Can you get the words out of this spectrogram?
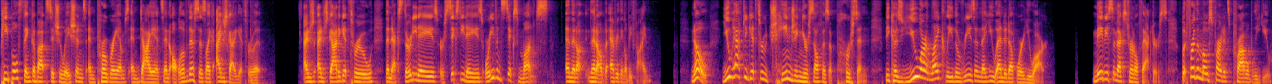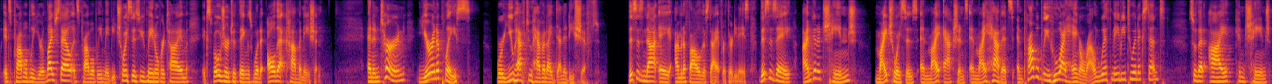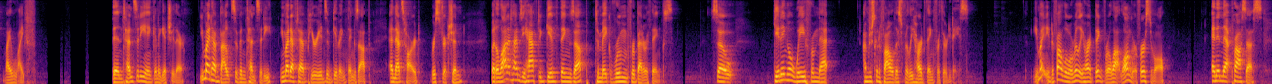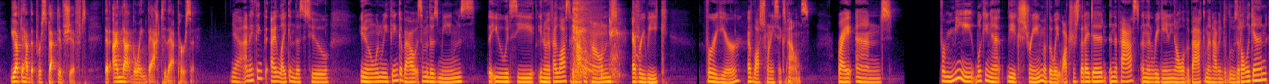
people think about situations and programs and diets and all of this as like, I just got to get through it. I just, I just got to get through the next 30 days or 60 days or even six months. And then, I'll, then I'll, everything will be fine. No, you have to get through changing yourself as a person because you are likely the reason that you ended up where you are. Maybe some external factors, but for the most part, it's probably you. It's probably your lifestyle. It's probably maybe choices you've made over time, exposure to things, what, all that combination. And in turn, you're in a place where you have to have an identity shift. This is not a, I'm going to follow this diet for 30 days. This is a, I'm going to change my choices and my actions and my habits and probably who I hang around with, maybe to an extent, so that I can change my life. The intensity ain't gonna get you there. You might have bouts of intensity. You might have to have periods of giving things up, and that's hard, restriction. But a lot of times you have to give things up to make room for better things. So, getting away from that, I'm just gonna follow this really hard thing for 30 days you might need to follow a really hard thing for a lot longer, first of all. And in that process, you have to have the perspective shift that I'm not going back to that person. Yeah. And I think I liken this to You know, when we think about some of those memes that you would see, you know, if I lost a half a pound every week for a year, I've lost 26 pounds, right? And for me, looking at the extreme of the Weight Watchers that I did in the past and then regaining all of it back and then having to lose it all again,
